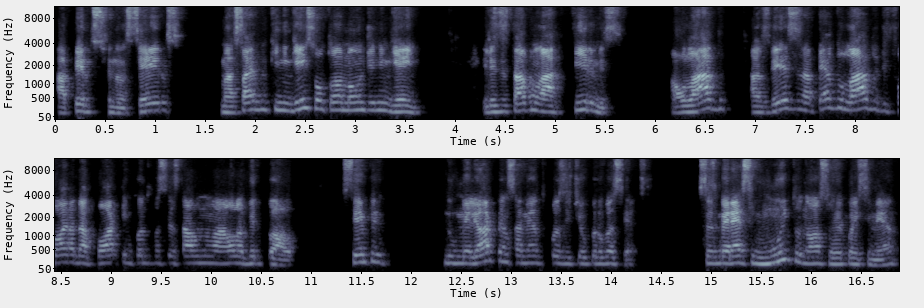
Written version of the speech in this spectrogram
apertos financeiros, mas saibam que ninguém soltou a mão de ninguém. Eles estavam lá, firmes, ao lado, às vezes até do lado de fora da porta, enquanto vocês estavam numa aula virtual. Sempre no melhor pensamento positivo por vocês. Vocês merecem muito o nosso reconhecimento.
